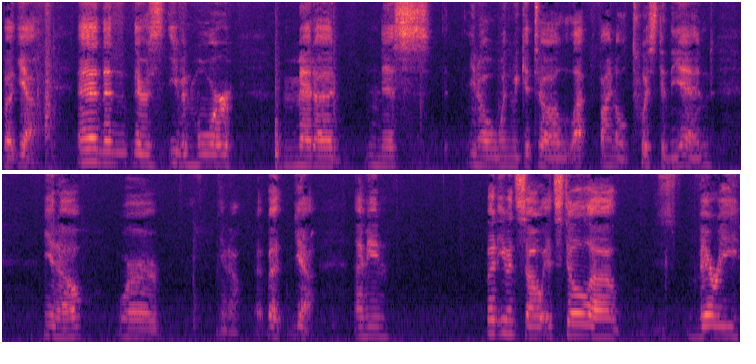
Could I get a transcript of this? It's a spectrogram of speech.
but yeah and then there's even more meta-ness, you know, when we get to a final twist in the end, you know, where, you know, but yeah, I mean, but even so, it's still uh, very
